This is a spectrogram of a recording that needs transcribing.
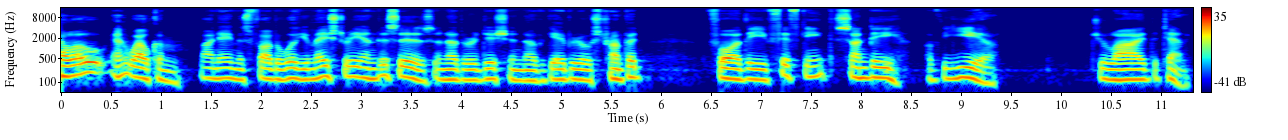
Hello and welcome. My name is Father William Maestri, and this is another edition of Gabriel's Trumpet for the 15th Sunday of the year, July the 10th.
